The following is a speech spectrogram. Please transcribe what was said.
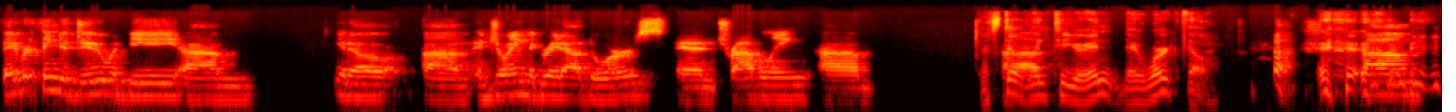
Favorite thing to do would be, um, you know, um, enjoying the great outdoors and traveling. Um, That's still uh, linked to your in their work, though. Um,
